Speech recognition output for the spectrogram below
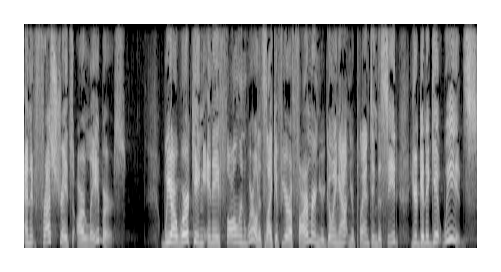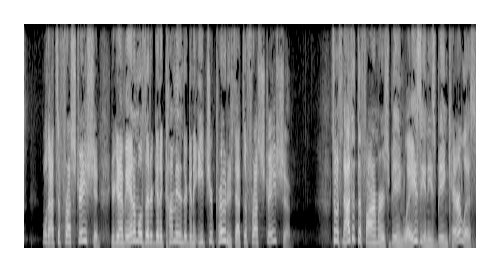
and it frustrates our labors. We are working in a fallen world. It's like if you're a farmer and you're going out and you're planting the seed, you're going to get weeds. Well, that's a frustration. You're going to have animals that are going to come in and they're going to eat your produce. That's a frustration. So it's not that the farmer is being lazy and he's being careless.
